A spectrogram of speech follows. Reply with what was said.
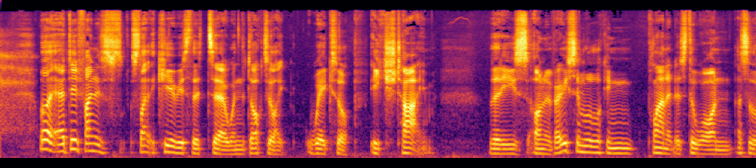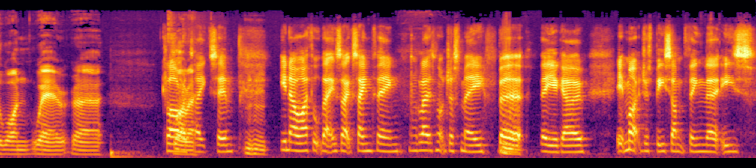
Well, I did find it slightly curious that uh, when the Doctor like wakes up each time, that he's on a very similar looking planet as the one as the one where uh, Clara, Clara. takes him. Mm-hmm. You know, I thought that exact same thing. I'm glad it's not just me, but Mm. there you go. It might just be something that he's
